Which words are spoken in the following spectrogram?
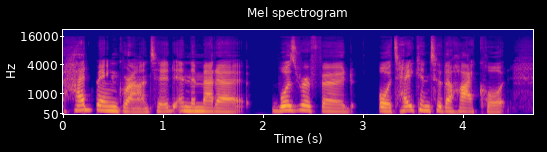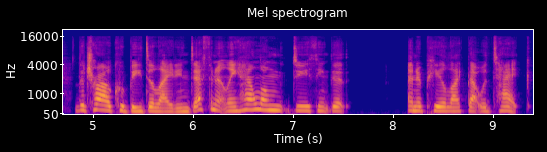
had been granted and the matter was referred or taken to the High Court, the trial could be delayed indefinitely. How long do you think that an appeal like that would take?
